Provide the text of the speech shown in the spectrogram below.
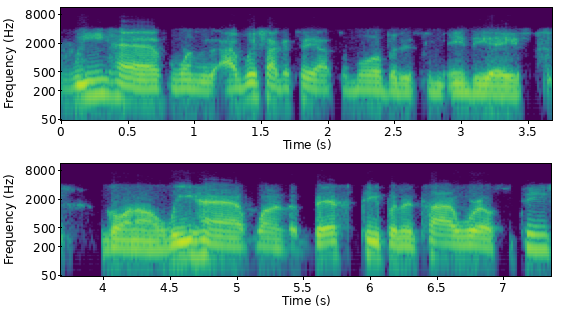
we have one I wish I could tell you some more, but it's some NDAs going on. We have one of the best people in the entire world. Satish,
